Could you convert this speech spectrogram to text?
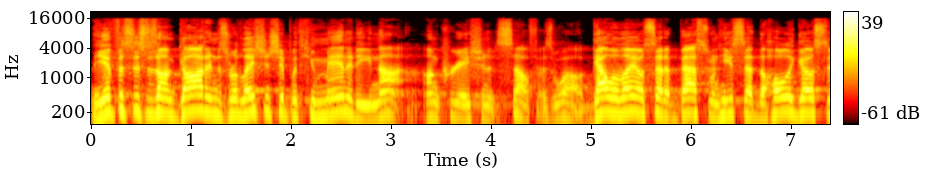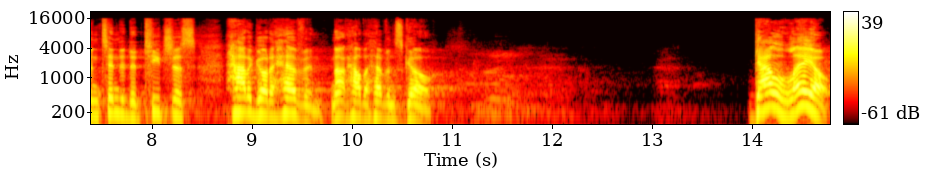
The emphasis is on God and his relationship with humanity, not on creation itself as well. Galileo said it best when he said, The Holy Ghost intended to teach us how to go to heaven, not how the heavens go. Galileo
